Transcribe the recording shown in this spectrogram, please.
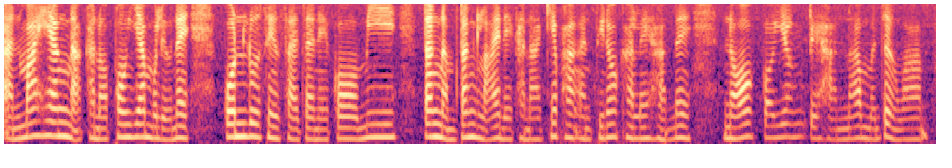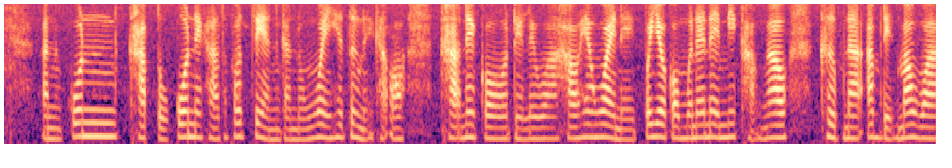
อันมาแห้งหนักค่ะเนาะพ่องย่ำบ่เหลียวในก้นรูเสียงสายใจในก็มีตั้งนำตั้งหลายในคณะแค่พังอันพี่น้องค่ะเลยหันได้เนาะก็ยังได้หันนะเหมือนจังว่าอันก้นขับตัวก้นนะคะเฉพาะเจียนกันน้องไว้เฮ็ดจังไหนค่ะอ๋อค่ะในก็เดี๋ยวเลยว่าเฮาแห้งไว้ในปยกมื้อในในมีข่าวเงาคืบหน้าอัปเดตมาว่า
